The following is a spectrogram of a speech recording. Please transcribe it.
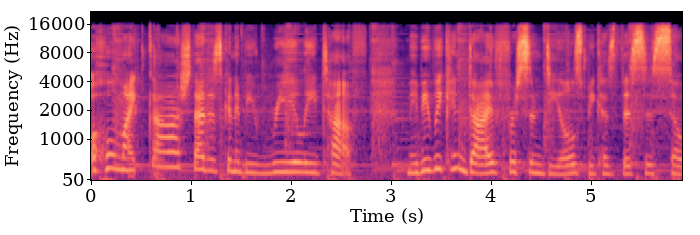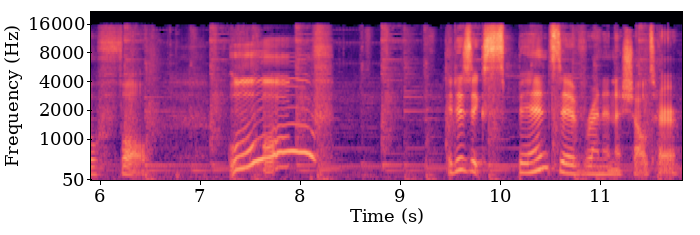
Oh my gosh, that is going to be really tough. Maybe we can dive for some deals because this is so full. Ooh! It is expensive running a shelter.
